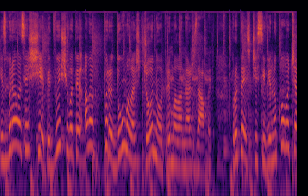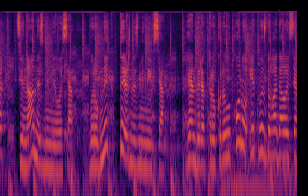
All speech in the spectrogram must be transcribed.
і збиралася ще підвищувати, але передумала, щойно отримала наш запит. Проте з часів Януковича ціна не змінилася. Виробник теж не змінився. Гендиректор Укрлекону, як ви здогадалися,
